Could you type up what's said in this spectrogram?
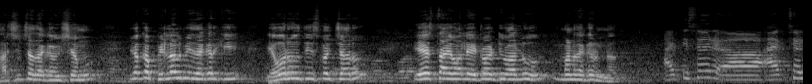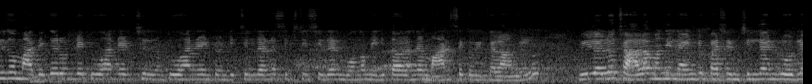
హర్షించదగ్గ విషయము. ఈ యొక్క పిల్లలు మీ దగ్గరికి ఎవరు తీసుకొచ్చారు? ఏ స్థాయి వాళ్ళు? ఎటువంటి వాళ్ళు? మన దగ్గర ఉన్నారు. అయితే సార్ యాక్చువల్గా మా దగ్గర ఉండే two hundred children two hundred twenty children sixty children బొంగ మిగతా వాళ్ళందరూ మానసిక వికలాంగులు. వీళ్ళలో చాలామంది నైంటీ పర్సెంట్ చిల్డ్రన్ రోడ్ల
